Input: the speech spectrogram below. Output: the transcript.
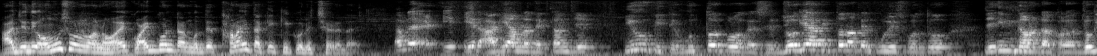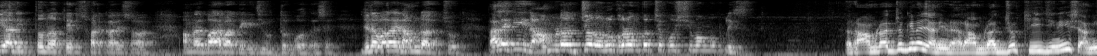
আর যদি অমুসলমান হয়, কয়েক ঘণ্টার মধ্যে থানায় তাকে কি করে ছেড়ে দেয়? এর আগে আমরা দেখতাম যে ইউপিতে, উত্তরপ্রদেশে যোগী আদিত্যনাথের পুলিশ বলতো যে ইনকাউন্টার করা, যোগী আদিত্যনাথের সরকারের সহায় আমরা বারবার দেখেছি উত্তরপ্রদেশে, যেটা বলা হয় রামরাজ্য। তাহলে কি রামরাজ্যর অনুকরণ করছে পশ্চিমবঙ্গ পুলিশ রামরাজ্য কিনা জানি না। রামরাজ্য কি জিনিস আমি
